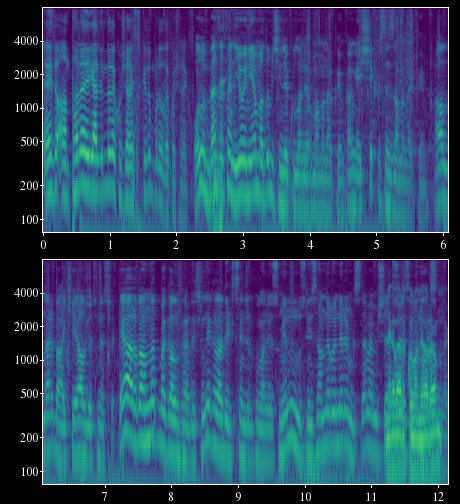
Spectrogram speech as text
En son Antalya'ya geldiğimde de koşarak sıkıyordum burada da koşarak sıkıyorum. Oğlum ben zaten iyi oynayamadığım için hile kullanıyorum amına koyayım. Kanka eşek misiniz amına koyayım? Al nerede AK'yi al götüne sök. E Arda anlat bakalım kardeşim ne kadar Dirk kullanıyorsun? Memnun musun? İnsanlara önerir misin? Hemen bir şeyler Ne kadar kullanıyorum? kullanmasınlar.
